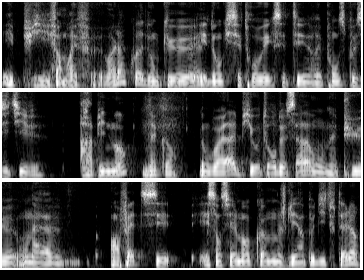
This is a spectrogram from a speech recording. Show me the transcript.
et puis enfin bref euh, voilà quoi. Donc Ouais. et donc il s'est trouvé que c'était une réponse positive rapidement. D'accord. Donc voilà, et puis autour de ça, on a pu, on a, en fait, c'est essentiellement comme je l'ai un peu dit tout à l'heure,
